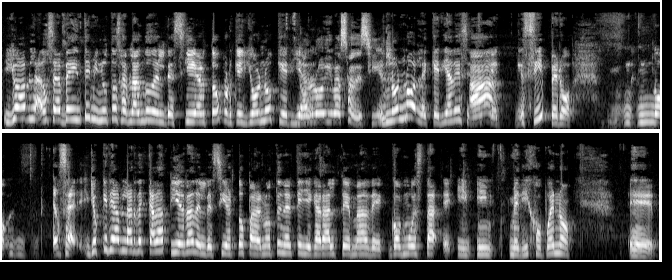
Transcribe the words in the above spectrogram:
yo habla, o sea, 20 minutos hablando del desierto porque yo no quería... ¿No lo ibas a decir? No, no, le quería decir, ah. sí, pero no, o sea, yo quería hablar de cada piedra del desierto para no tener que llegar al tema de cómo está, y, me dijo, bueno, eh,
